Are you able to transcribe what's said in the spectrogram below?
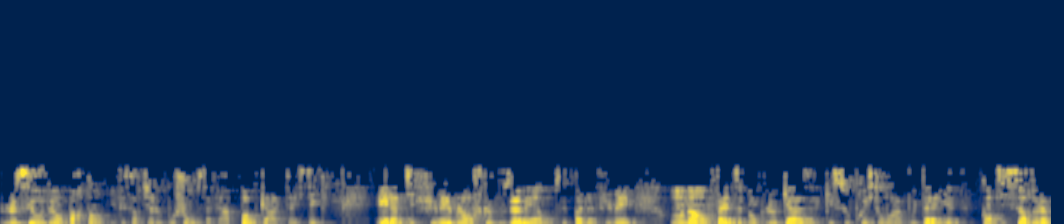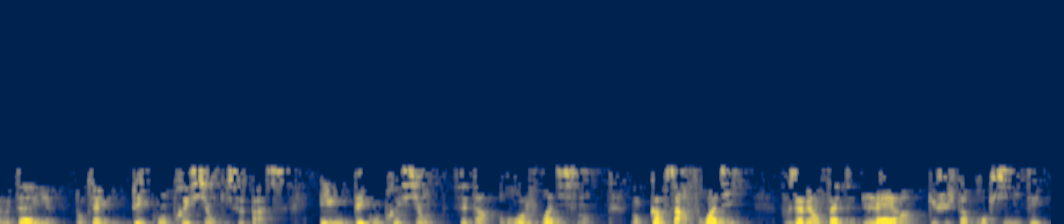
le CO2 en partant, il fait sortir le bouchon, ça fait un pop caractéristique. Et la petite fumée blanche que vous avez, hein, bon c'est pas de la fumée, on a en fait donc le gaz qui est sous pression dans la bouteille. Quand il sort de la bouteille, donc il y a une décompression qui se passe. Et une décompression, c'est un refroidissement. Donc comme ça refroidit, vous avez en fait l'air qui est juste à proximité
